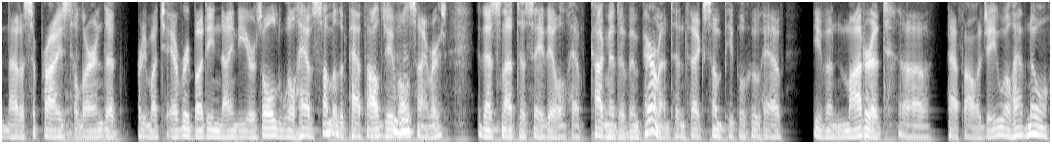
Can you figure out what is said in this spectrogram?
not a surprise to learn that pretty much everybody 90 years old will have some of the pathology of mm-hmm. Alzheimer's. That's not to say they'll have cognitive impairment. In fact, some people who have even moderate uh, pathology will have no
